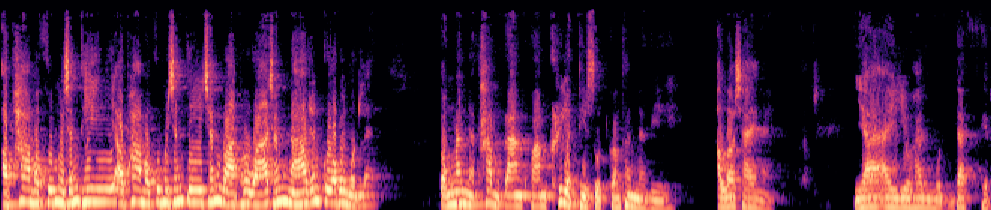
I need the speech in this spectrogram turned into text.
เอาผ้ามาคลุมให้ฉันที เอาผ้ามาคลุมให้ฉันทีฉันหวาดผวาฉันหนาวฉันกลัวไปหมดแล้ว ตรงนั้นน่ะท่ามกลางความเครียดที่สุดของท่านนาบีอัลลอฮ์ใช้ไงยาอายุฮัลมุดดัตติร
